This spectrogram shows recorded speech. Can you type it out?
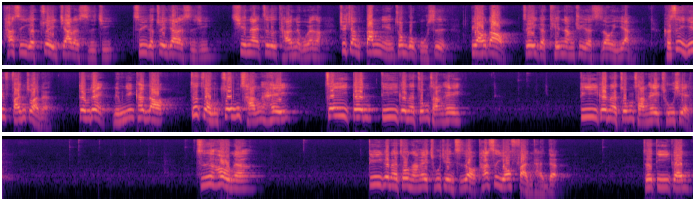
它是一个最佳的时机，是一个最佳的时机。现在这个台湾的股票上，就像当年中国股市。飙到这个天上去的时候一样，可是已经反转了，对不对？你们已经看到这种中长黑，这一根第一根的中长黑，第一根的中长黑出现之后呢，第一根的中长黑出现之后，它是有反弹的，这是第一根，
